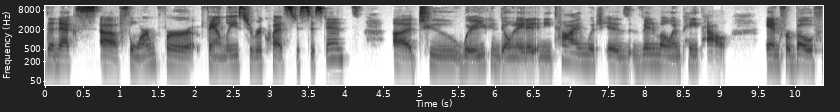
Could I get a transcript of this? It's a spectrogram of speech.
the next uh, form for families to request assistance uh, to where you can donate at any time, which is Venmo and PayPal. And for both,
